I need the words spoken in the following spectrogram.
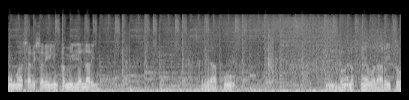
may mga sari-sariling pamilya na rin. Kaya po yung ibang anak niya wala rito.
